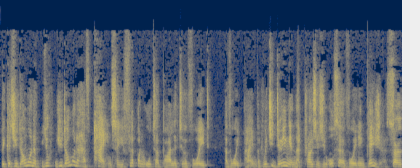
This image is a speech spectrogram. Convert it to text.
because you don't want to, you, you don't want to have pain. So you flip on autopilot to avoid, avoid pain. But what you're doing in that process, you're also avoiding pleasure. So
